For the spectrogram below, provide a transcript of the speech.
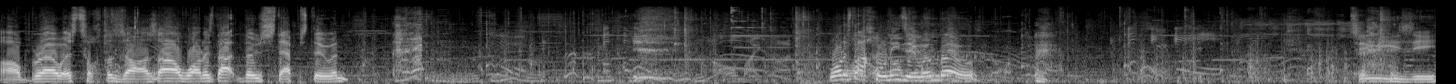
Oh, bro, it's took the Zaza. What is that? Those steps doing? Oh my god. What is that honey doing, bro? Too easy.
